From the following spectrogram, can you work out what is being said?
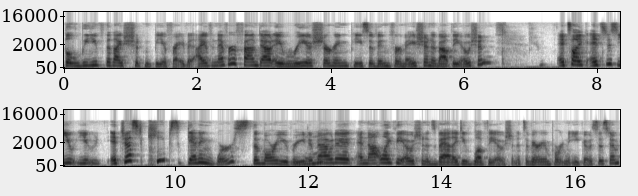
believe that I shouldn't be afraid of it. I've never found out a reassuring piece of information about the ocean. It's like it's just you you it just keeps getting worse the more you read mm-hmm. about it and not like the ocean is bad. I do love the ocean. It's a very important ecosystem,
